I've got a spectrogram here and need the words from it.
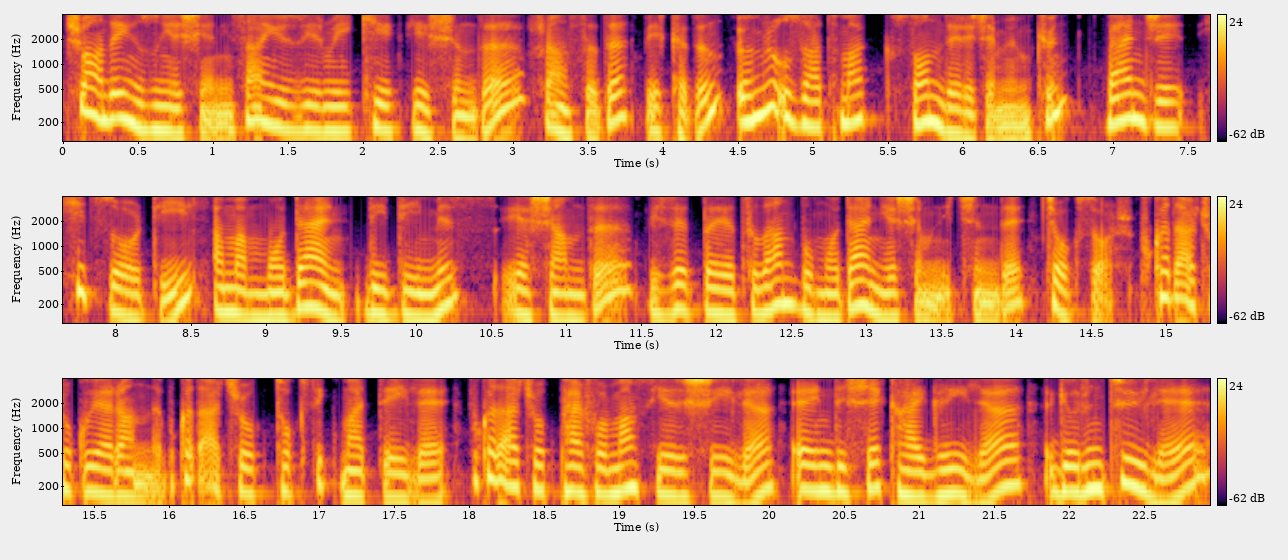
Şu anda en uzun yaşayan insan 122 yaşında Fransa'da bir kadın. Ömrü uzatmak son derece mümkün. Bence hiç zor değil ama modern dediğimiz yaşamda bize dayatılan bu modern yaşamın içinde çok zor. Bu kadar çok uyaranla, bu kadar çok toksik maddeyle, bu kadar çok performans yarışıyla, endişe kaygıyla, görüntüyle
